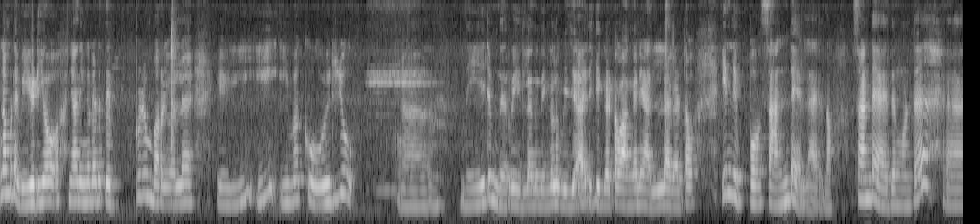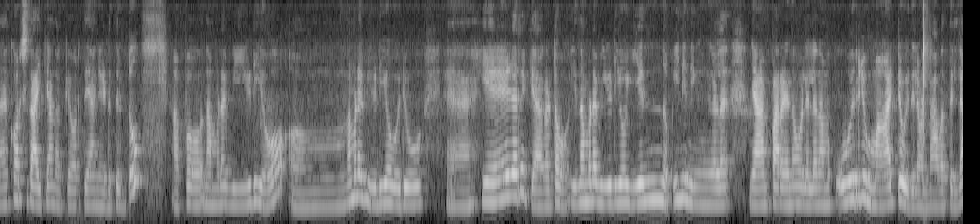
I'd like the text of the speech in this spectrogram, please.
നമ്മുടെ വീഡിയോ ഞാൻ നിങ്ങളുടെ അടുത്ത് എപ്പോഴും പറയുമല്ലേ ഈ ഈ ഇവക്ക് ഒരു നേരും നിറിയില്ലെന്ന് നിങ്ങൾ വിചാരിക്കും കേട്ടോ. അങ്ങനെയല്ല കേട്ടോ. ഇന്നിപ്പോൾ സൺഡേ അല്ലായിരുന്നോ? സൺഡേ ആയതുകൊണ്ട് കൊണ്ട് കുറച്ച് തയ്ക്കാമെന്നൊക്കെ ഓർത്ത് ഞാൻ എടുത്തിട്ടു. അപ്പോൾ നമ്മുടെ വീഡിയോ നമ്മുടെ വീഡിയോ ഒരു ഏഴരയ്ക്കാണ് കേട്ടോ. ഈ നമ്മുടെ വീഡിയോ എന്നും ഇനി നിങ്ങൾ ഞാൻ പറയുന്ന പോലെയല്ല നമുക്ക് ഒരു മാറ്റവും ഇതിലുണ്ടാവത്തില്ല.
